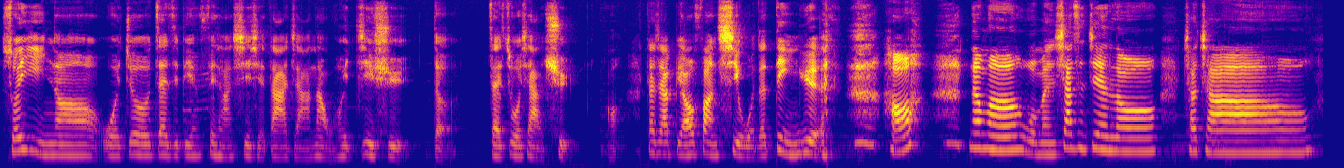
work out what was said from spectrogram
所以呢，我就在这边非常谢谢大家。那我会继续的再做下去哦，大家不要放弃我的订阅。好，那么我们下次见喽，悄悄。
